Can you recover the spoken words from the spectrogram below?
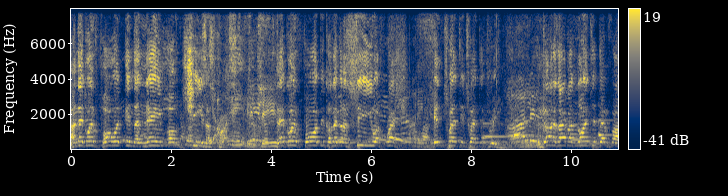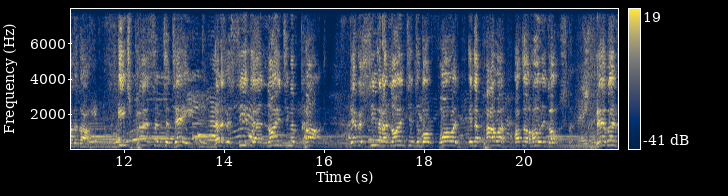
And they're going forward in the name of Jesus Christ. They're going forward because they're going to see you afresh in 2023. And God, as I've anointed them, Father God, each person today that has received the anointing of God, they receive that anointing to go forward in the power of the Holy Ghost. They're going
